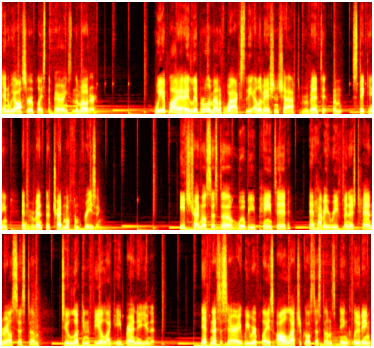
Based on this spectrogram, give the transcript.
and we also replace the bearings in the motor. We apply a liberal amount of wax to the elevation shaft to prevent it from sticking and to prevent the treadmill from freezing. Each treadmill system will be painted and have a refinished handrail system to look and feel like a brand new unit. If necessary, we replace all electrical systems, including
